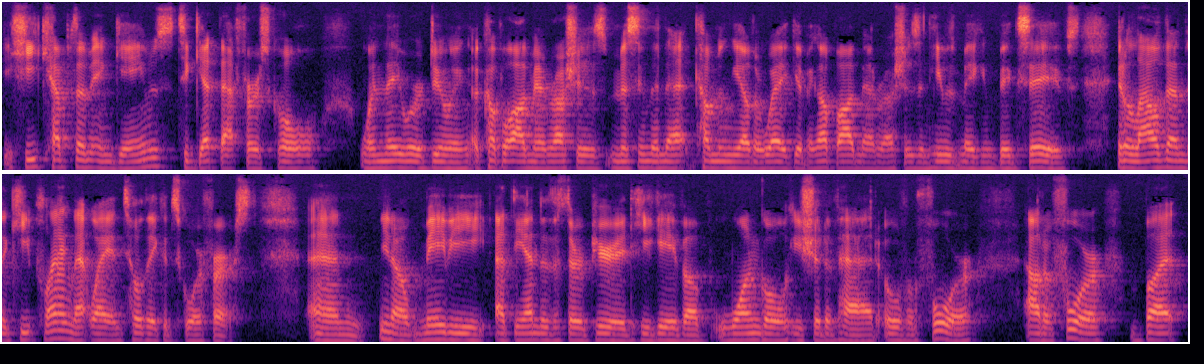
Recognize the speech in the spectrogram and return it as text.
he kept them in games to get that first goal when they were doing a couple odd man rushes, missing the net, coming the other way, giving up odd man rushes, and he was making big saves. It allowed them to keep playing that way until they could score first. And, you know, maybe at the end of the third period, he gave up one goal he should have had over four out of four, but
